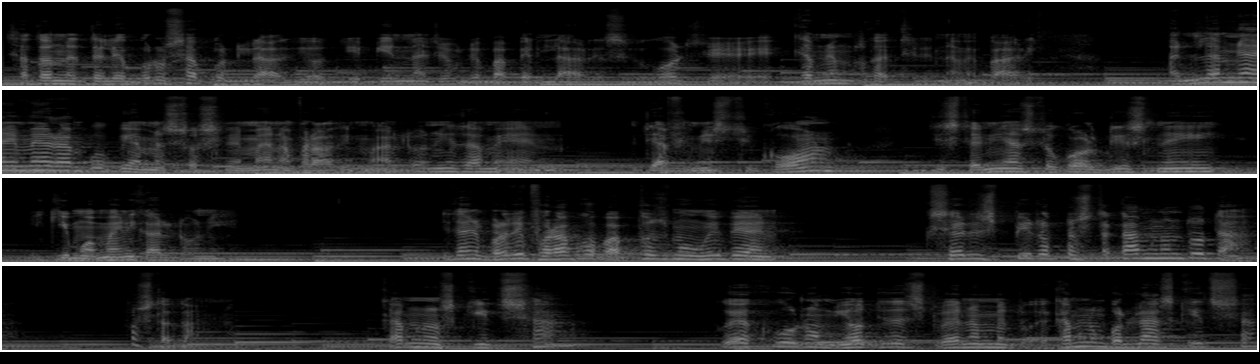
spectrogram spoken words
Θα τον τελεμπρούσα πολλά, διότι πήγαινα και έβλεπα πελάρες. Εγώ και καμιά μου χατήρι να με πάρει. Αλλά μια ημέρα που πήγαμε στο σινεμά, ένα βράδυ μάλλον, είδαμε διαφημιστικό της ταινίας του Walt Disney η κοιμωμένη καλονή. Ήταν η πρώτη φορά που ο παππούς μου μου είπε «Ξέρεις Πύρο πώς τα κάνουν τούτα» «Πώς τα κάνουν» Κάνουν σκίτσα που έχουν ομοιότητες του ένα με το... Κάνουν πολλά σκίτσα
